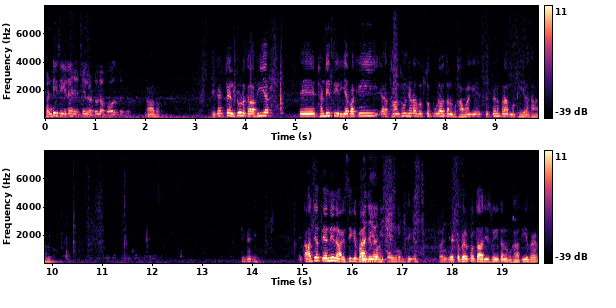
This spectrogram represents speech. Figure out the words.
ਠੰਡੀ ਸੀਲ ਹੈ ਢੇਲਾ ਢੋਲਾ ਬਹੁਤ ਪਈਆਂ ਆ ਲਓ। ਠੀਕ ਹੈ ਢਿਲ ਢੁਲ ਕਾਫੀ ਆ ਤੇ ਠੰਡੀ ਧੀਰੀ ਆ ਬਾਕੀ ਅ, ਥਾਂ ਥੂਣ ਜਿਹੜਾ ਦੋਸਤੋ ਪੂਰਾ ਤੁਹਾਨੂੰ ਵਿਖਾਵਾਂਗੇ। ਤੇ ਬਿਲਕੁਲ ਆ ਮੁੱਠੀ ਵਾਲਾ ਥਾਣਾ ਦੇਖੋ ਠੀਕ ਹੈ ਜੀ। ਅੱਜ ਇਹ ਤਿੰਨ ਹੀ ਨਾਗ ਸੀਗੇ ਹਾਂਜੀ ਦੇ ਕੋਲ। ਹਾਂਜੀ ਤਿੰਨ ਨਹੀਂ ਠੀਕ ਹੈ। ਹਾਂਜੀ। ਇੱਕ ਬਿਲਕੁਲ ਤਾਜੀ ਸੂਈ ਤੁਹਾਨੂੰ ਵਿਖਾਤੀ ਹੈ ਬੈੜ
